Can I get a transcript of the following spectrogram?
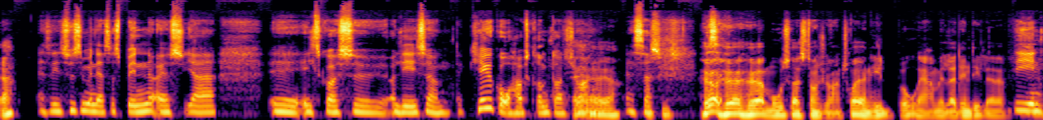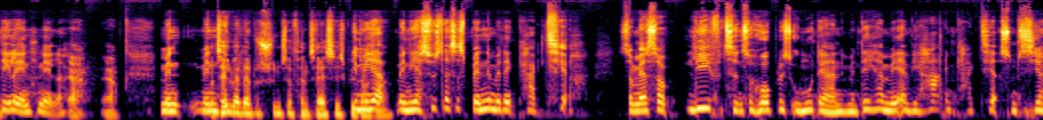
Ja. Altså, jeg synes simpelthen, det er så spændende, og jeg, jeg øh, elsker også øh, at læse om, da Kirkegaard har skrevet om Don Ja, Juan. ja, ja. Altså, Præcis. Hør, hør, hør, Mozarts Don Juan. Tror jeg er en hel bog af ham, eller er det en del af... det er en del af enten eller. Ja, ja. Men, men, Fortæl, hvad det er, du synes er fantastisk ved jamen, Don jeg, Juan. men jeg synes, det er så spændende med den karakter, som er så lige for tiden så håbløst umoderne, men det her med, at vi har en karakter, som siger,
